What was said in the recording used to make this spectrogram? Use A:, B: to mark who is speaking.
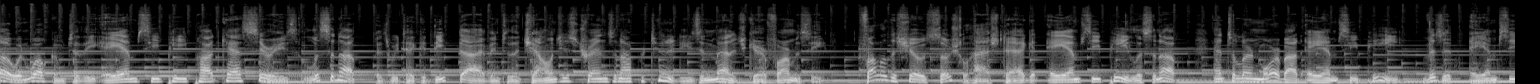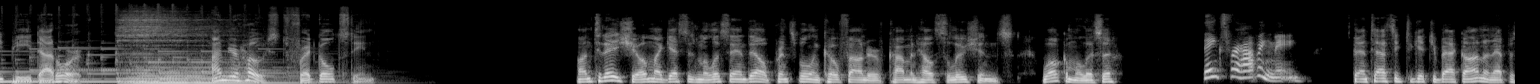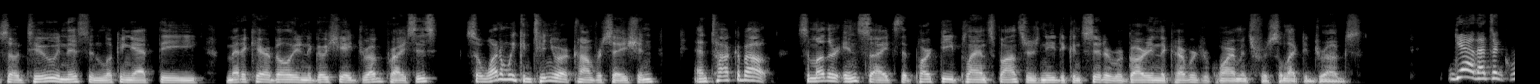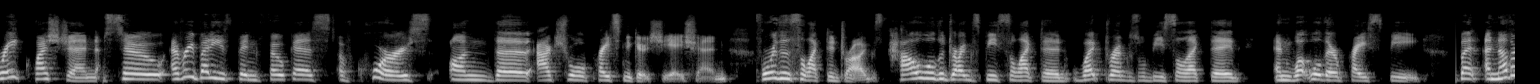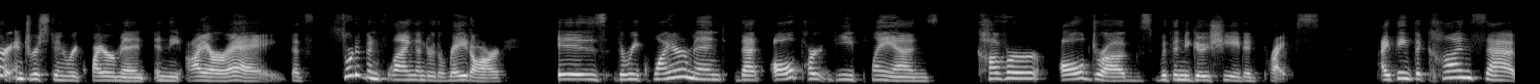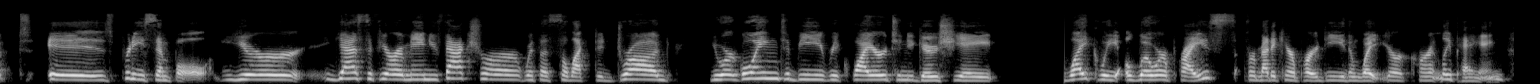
A: Hello, and welcome to the AMCP podcast series, Listen Up, as we take a deep dive into the challenges, trends, and opportunities in managed care pharmacy. Follow the show's social hashtag at AMCP Listen Up, and to learn more about AMCP, visit amcp.org. I'm your host, Fred Goldstein. On today's show, my guest is Melissa Andel, principal and co founder of CommonHealth Solutions. Welcome, Melissa.
B: Thanks for having me.
A: Fantastic to get you back on on episode two in this and looking at the Medicare ability to negotiate drug prices. So, why don't we continue our conversation and talk about some other insights that Part D plan sponsors need to consider regarding the coverage requirements for selected drugs?
B: Yeah, that's a great question. So everybody's been focused, of course, on the actual price negotiation for the selected drugs. How will the drugs be selected? What drugs will be selected? And what will their price be? But another interesting requirement in the IRA that's sort of been flying under the radar is the requirement that all Part D plans cover all drugs with a negotiated price. I think the concept is pretty simple. You're, yes, if you're a manufacturer with a selected drug, you are going to be required to negotiate likely a lower price for Medicare Part D than what you're currently paying.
